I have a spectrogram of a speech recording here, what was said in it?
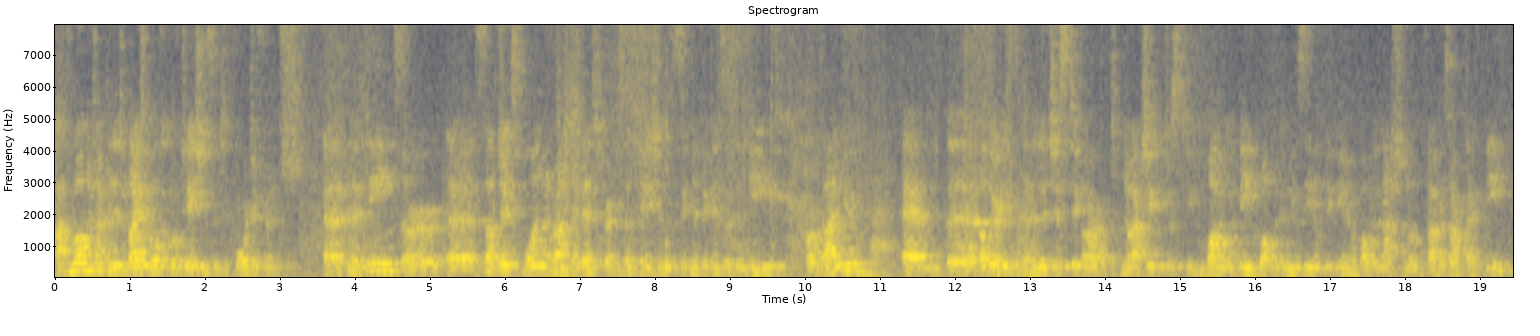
at the moment I'm kind of dividing all the quotations into four different uh, kind of themes or uh, subjects. One around identity representation, the significance of the need or value. Um, the other is the kind of logistic or no actually just even what it would be, what would a museum be, you know, what would a National Travellers Archive be,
